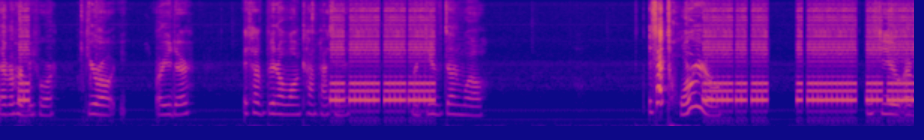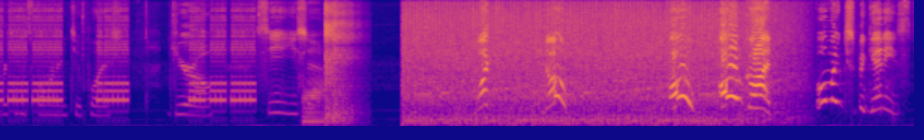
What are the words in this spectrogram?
never heard oh. before. Jiro, are you there? It has been a long time, hasn't it? But you've done well. Is that Toriel? With you, everything has fallen into place. Jiro, see you soon. What? No! Oh! Oh! Oh god! Oh my spaghettis!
